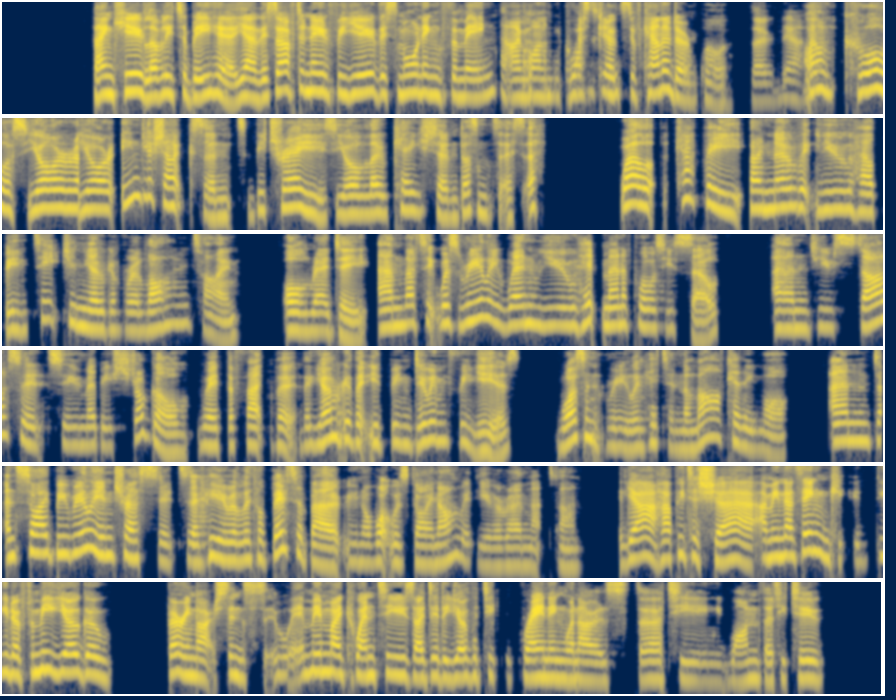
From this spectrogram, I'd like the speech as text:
Thank you. Lovely to be here. Yeah, this afternoon for you, this morning for me. I'm on the west coast of Canada. So yeah. of course, your your English accent betrays your location, doesn't it? Well, Kathy, I know that you have been teaching yoga for a long time already, and that it was really when you hit menopause yourself and you started to maybe struggle with the fact that the yoga that you'd been doing for years wasn't really hitting the mark anymore. And and so I'd be really interested to hear a little bit about, you know, what was going on with you around that time. Yeah, happy to share. I mean, I think, you know, for me, yoga very much since I'm in my 20s, I did a yoga teacher training when I was 31, 32.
